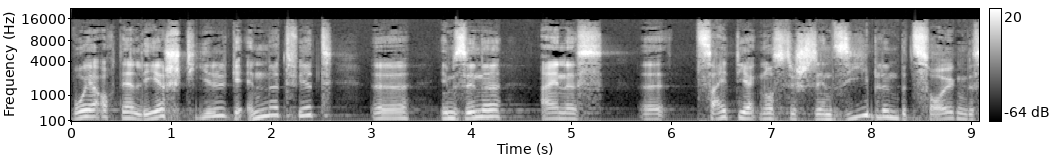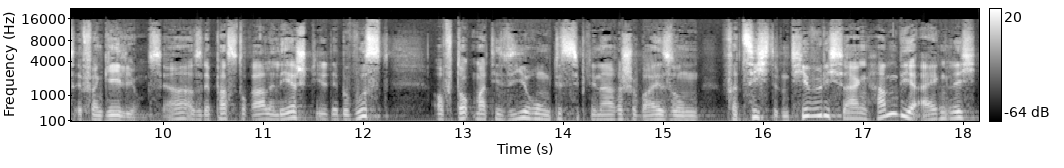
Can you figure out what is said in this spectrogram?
wo ja auch der Lehrstil geändert wird äh, im Sinne eines äh, zeitdiagnostisch sensiblen Bezeugen des Evangeliums. Ja? Also der pastorale Lehrstil, der bewusst auf Dogmatisierung, disziplinarische Weisungen verzichtet. Und hier würde ich sagen, haben wir eigentlich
